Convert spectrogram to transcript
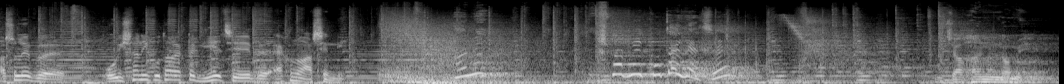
আসলে ঐশানি কোথাও একটা গিয়েছে এখনও আসেননি। আমি? কোথায় গেছে? জাহান্নামে।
